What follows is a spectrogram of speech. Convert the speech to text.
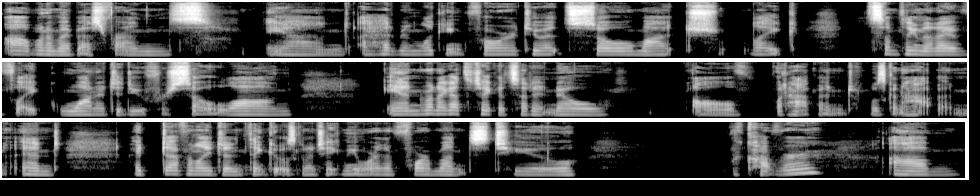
uh, one of my best friends. And I had been looking forward to it so much. Like, it's something that I've like wanted to do for so long. And when I got the tickets, I didn't know all what happened was going to happen. And I definitely didn't think it was going to take me more than four months to recover. Um,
